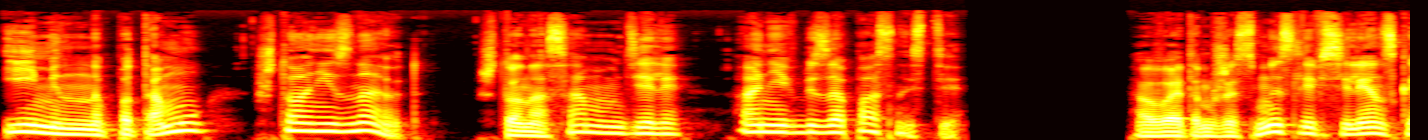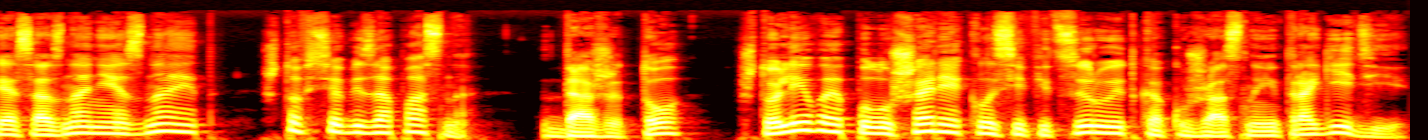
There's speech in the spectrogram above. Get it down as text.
именно потому, что они знают, что на самом деле они в безопасности. В этом же смысле вселенское сознание знает, что все безопасно, даже то, что левое полушарие классифицирует как ужасные трагедии.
